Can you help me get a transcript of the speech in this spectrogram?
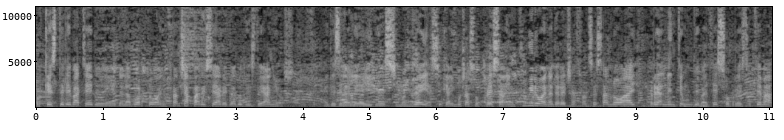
porque este debate de- del aborto en Francia parece arreglado desde años, eh, desde la ley de Simone Veil, así que hay mucha sorpresa. Incluido en la derecha francesa no hay realmente un debate sobre este tema,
